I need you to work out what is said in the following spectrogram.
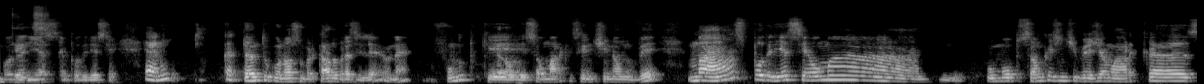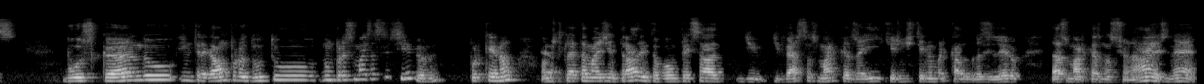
Poderia Intense. ser, poderia ser. É, não fica tanto com o nosso mercado brasileiro, né? No fundo, porque não. são marcas que a gente não vê, mas poderia ser uma, uma opção que a gente veja marcas buscando entregar um produto num preço mais acessível, né? Por que não? Uma é. bicicleta mais de entrada, então vamos pensar de diversas marcas aí que a gente tem no mercado brasileiro, das marcas nacionais, né?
